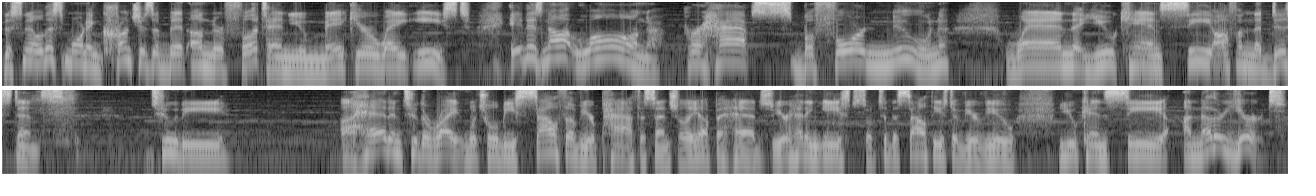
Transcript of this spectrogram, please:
The snow this morning crunches a bit underfoot, and you make your way east. It is not long, perhaps before noon, when you can see off in the distance to the ahead and to the right, which will be south of your path, essentially up ahead. So you're heading east. So to the southeast of your view, you can see another yurt.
